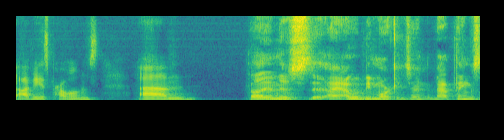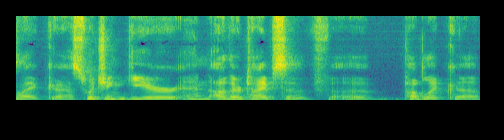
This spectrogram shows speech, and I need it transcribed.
obvious problems. Um, well, and there's, I, would be more concerned about things like uh, switching gear and other types of uh, public uh,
